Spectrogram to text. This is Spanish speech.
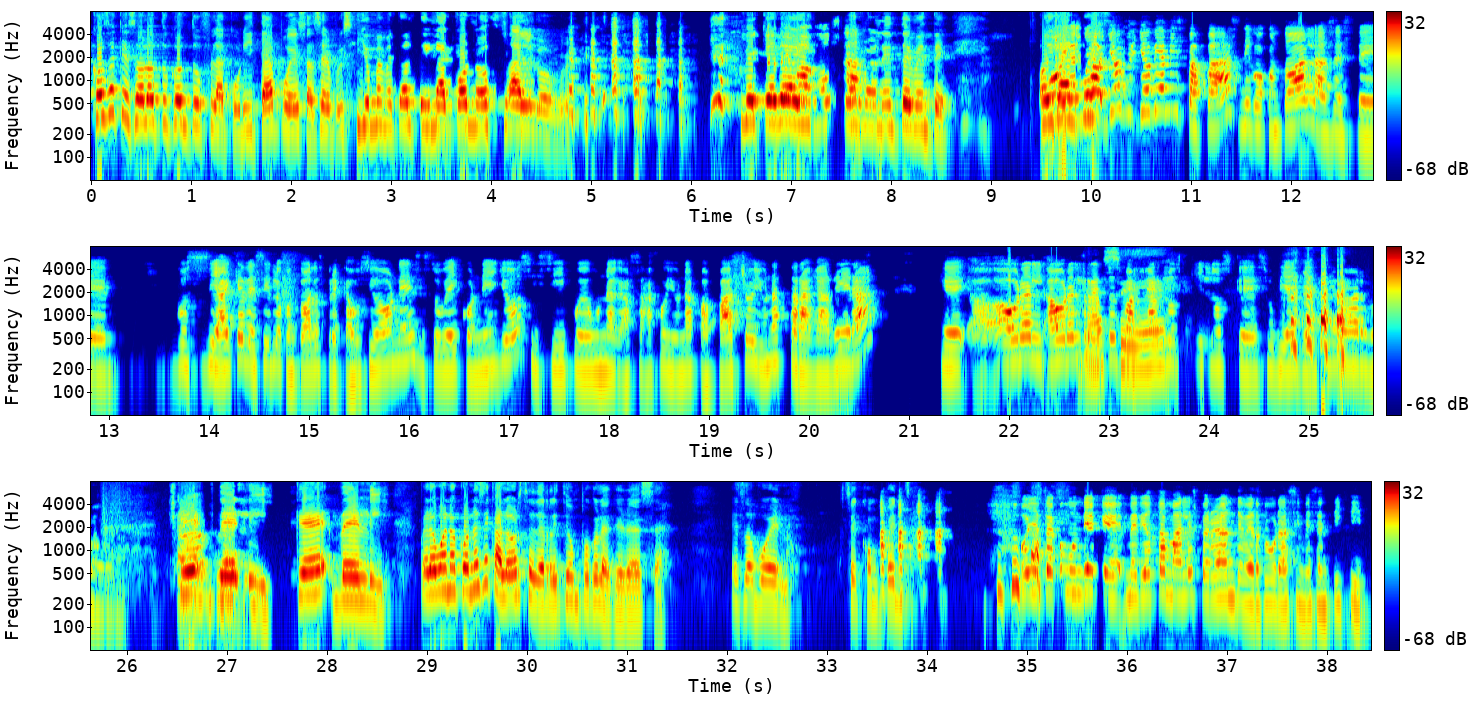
Cosa, que solo tú con tu flacurita puedes hacer, porque si yo me meto al tinaco no salgo, güey. me quedo ahí permanentemente. Oigan, pues yo, yo, vi a mis papás, digo, con todas las, este, pues sí, hay que decirlo, con todas las precauciones, estuve ahí con ellos y sí fue un agasajo y un apapacho y una tragadera que ahora, ahora el reto es bajar los kilos que subía ya. Qué bárbaro. Qué deli, qué deli. Pero bueno, con ese calor se derrite un poco la grasa. Es lo bueno, se compensa. Oye, está como un día que me dio tamales, pero eran de verduras y me sentí fit.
